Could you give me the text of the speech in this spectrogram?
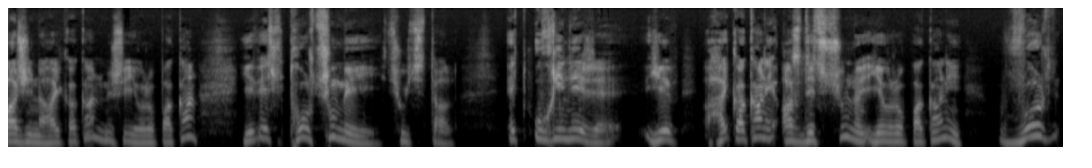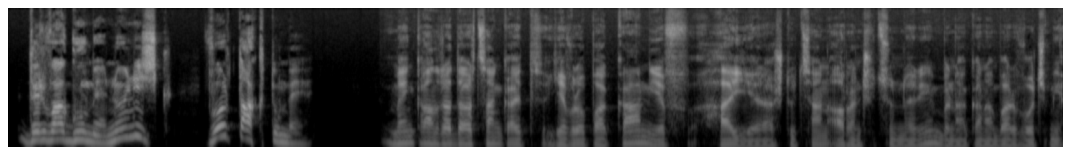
բաժինը հայկական, մյուսը եվրոպական եւ ես փորձում էի ցույց տալ այդ ուղիները եւ հայկականի ազդեցությունը եվրոպականի որ դրվագում է, նույնիսկ որ տակտում է Մենք անդրադարձանք այդ եվրոպական եւ հայ երաժշտության առնչություններին, բնականաբար ոչ մի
